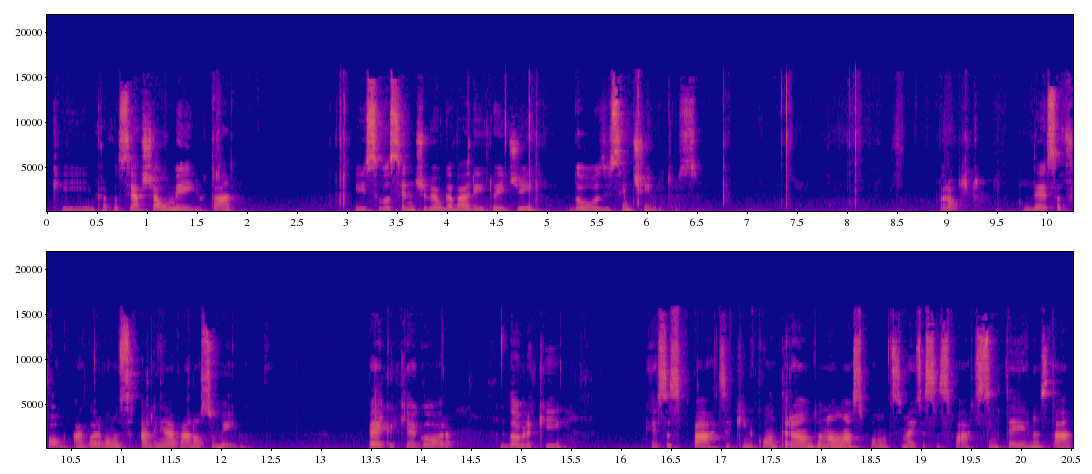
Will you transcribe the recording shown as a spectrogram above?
Aqui, pra você achar o meio, tá? E se você não tiver o gabarito aí de 12 centímetros. Pronto, dessa forma. Agora, vamos alinhavar nosso meio. Pega aqui agora, dobra aqui essas partes aqui, encontrando, não as pontas, mas essas partes internas, tá?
